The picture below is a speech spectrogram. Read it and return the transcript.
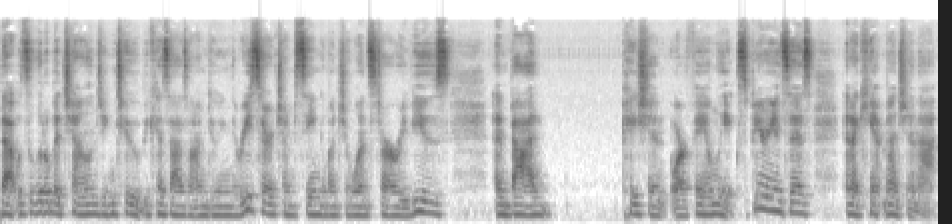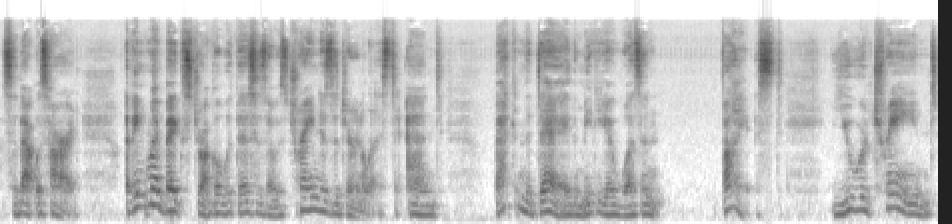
That was a little bit challenging too, because as I'm doing the research, I'm seeing a bunch of one star reviews and bad patient or family experiences, and I can't mention that. So that was hard. I think my big struggle with this is I was trained as a journalist, and back in the day, the media wasn't biased. You were trained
